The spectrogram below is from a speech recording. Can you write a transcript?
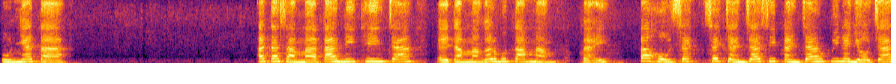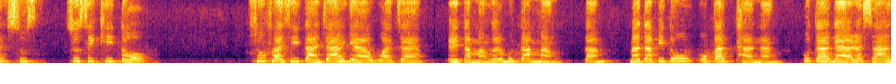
punyata atasama pa ni thi cha e tam mang gala tam mang bảy ba hồ sát sát chàng cha si bàn cha vinayo cha, su su si kito su si cha và hòa cha e tam mang gala mu tam mang tám mà ta pitu upathanang Buddha Đà Rasa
